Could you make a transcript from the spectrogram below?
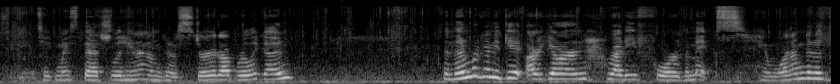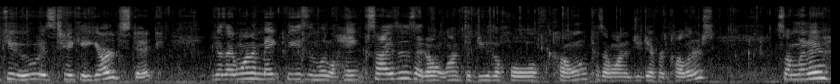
So I'm going to take my spatula here, and I'm going to stir it up really good. And then we're going to get our yarn ready for the mix. And what I'm going to do is take a yardstick. because I want to make these in little hank sizes. I don't want to do the whole cone because I want to do different colors. So I'm going to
